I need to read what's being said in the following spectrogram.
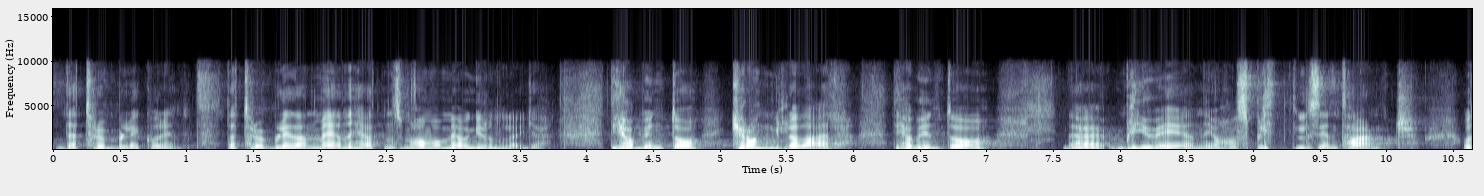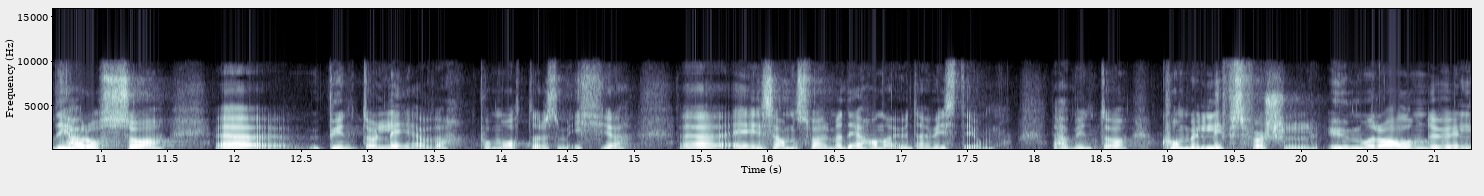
det er trøbbel i Korint. Det er trøbbel i den menigheten som han var med å grunnlegge. De har begynt å krangle der. De har begynt å eh, bli uenige og ha splittelse internt. Og de har også eh, begynt å leve på måter som ikke eh, er i samsvar med det han har undervist dem om. Det har begynt å komme livsførsel, umoral om du vil,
